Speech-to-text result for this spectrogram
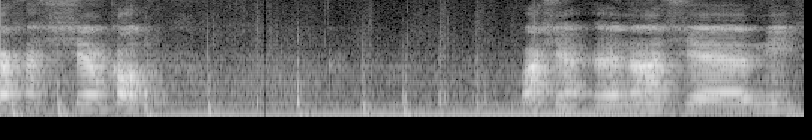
Kasnąć się kotów. Właśnie, e, na razie miejsc,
